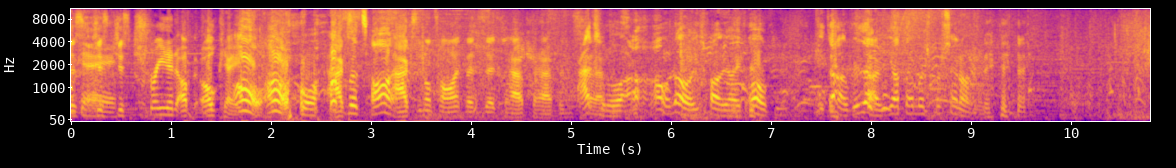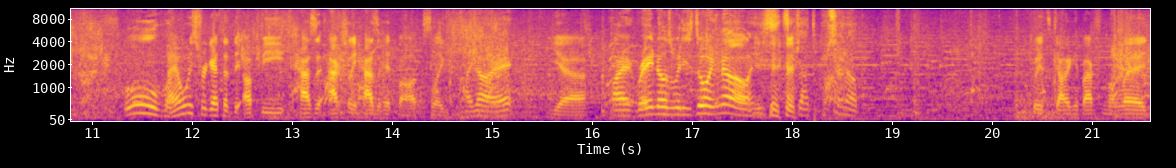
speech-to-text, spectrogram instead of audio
Just, Okay. just, just trade it up. Okay. Oh, oh, Acc- the taunt. Accidental taunt. That that, hap- that happens. That Accidental. happens. Oh, no, he's probably like, oh, good job, good job. You got that much percent on me. Ooh, I always forget that the up B has a, actually has a hitbox. Like, I know, right? yeah, All right, Ray knows what he's doing now. He's got the percent up. Quidd's gotta get back from the ledge.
